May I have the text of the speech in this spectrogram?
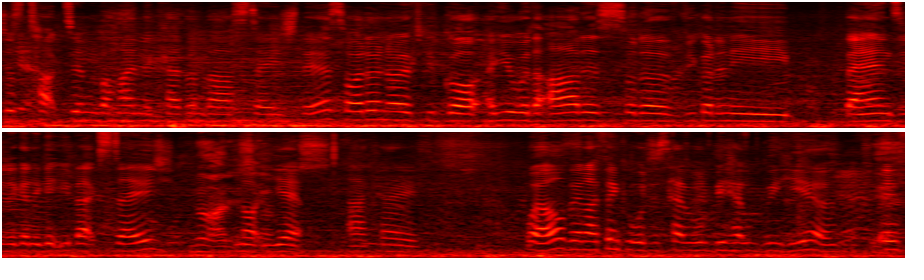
just tucked in behind the Cavern Bar stage there. So I don't know if you've got, are you with the artists, sort of, you got any bands that are going to get you backstage? No, I just Not yet. Okay. Well, then I think it will just have, we'll be, we'll be here. If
